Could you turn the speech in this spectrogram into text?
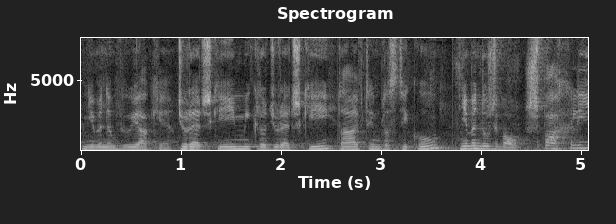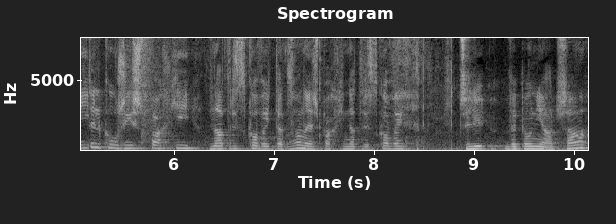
nie będę mówił jakie, dziureczki, mikrodziureczki, tutaj w tym plastiku, nie będę używał szpachli, tylko użyję szpachli natryskowej, tak zwanej szpachli natryskowej, czyli wypełniacza.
